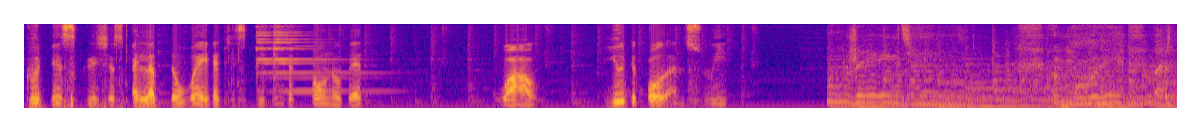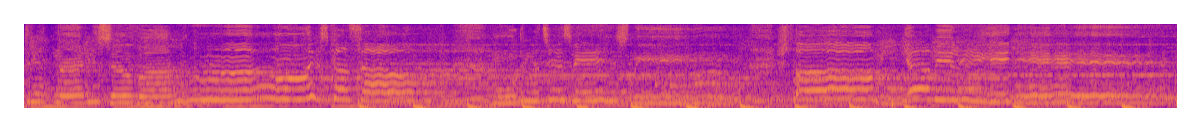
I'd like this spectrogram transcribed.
Goodness gracious, I love the way that she's giving the tone of it. Wow, beautiful and sweet. Портрет нарисовал и сказал, мудрец известный, что меня белее нет.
